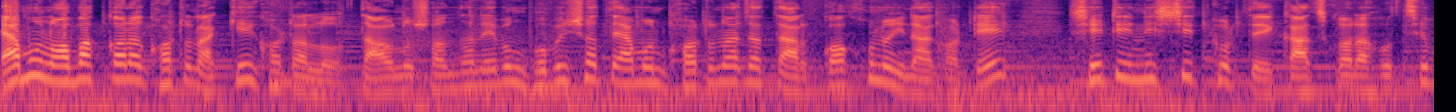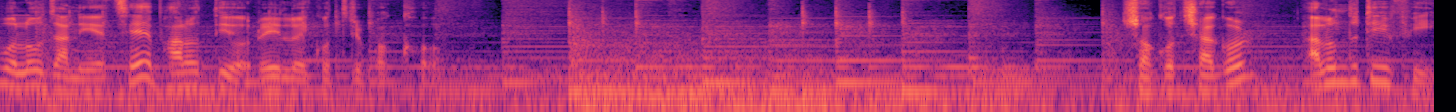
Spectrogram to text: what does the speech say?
এমন অবাক করা ঘটনা কে ঘটালো তা অনুসন্ধান এবং ভবিষ্যতে এমন ঘটনা যাতে আর কখনোই না ঘটে, সেটি নিশ্চিত করতে কাজ করা হচ্ছে বলেও জানিয়েছে ভারতীয় রেলওয়ে কর্তৃপক্ষ। শকত Sagar Ananda TV,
